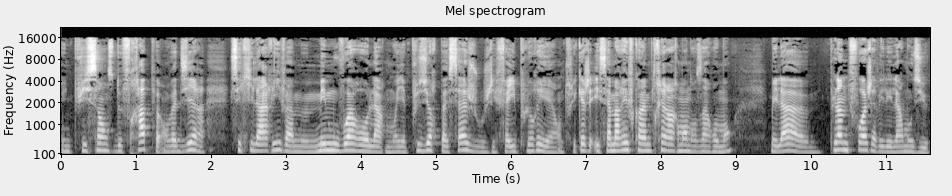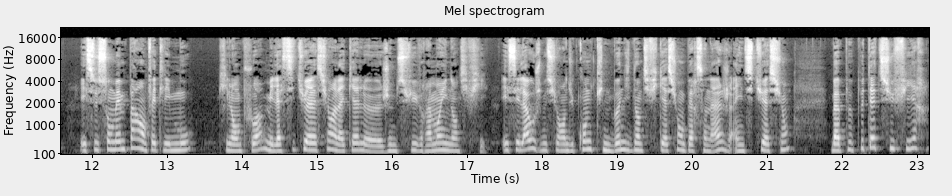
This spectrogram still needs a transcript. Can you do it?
une puissance de frappe, on va dire, c'est qu'il arrive à me m'émouvoir aux larmes. Moi, il y a plusieurs passages où j'ai failli pleurer, hein, en tous les cas, et ça m'arrive quand même très rarement dans un roman. Mais là, euh, plein de fois, j'avais les larmes aux yeux. Et ce sont même pas en fait les mots qu'il emploie, mais la situation à laquelle euh, je me suis vraiment identifiée. Et c'est là où je me suis rendu compte qu'une bonne identification au personnage, à une situation, bah, peut peut-être suffire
